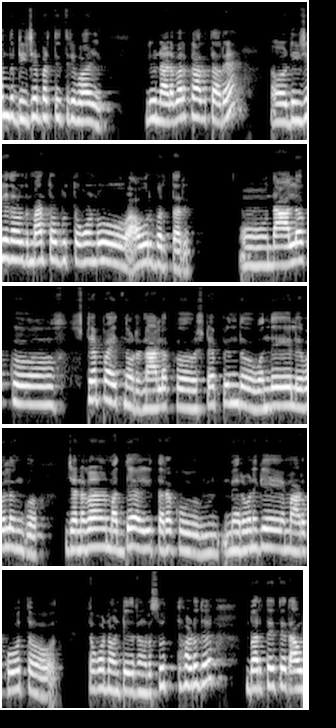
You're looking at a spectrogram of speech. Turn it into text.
ಒಂದು ಡಿ ಜೆ ಬರ್ತೈತ್ರಿ ಹೊಳ್ಳಿ ಇವು ಡಿ ಜೆದವ್ರದ್ದು ಮತ್ತೊಬ್ರು ತೊಗೊಂಡು ಅವ್ರು ಬರ್ತಾರೆ. ನಾಲ್ಕು ಸ್ಟೆಪ್ ಆಯ್ತು ನೋಡ್ರಿ. ನಾಲ್ಕು ಸ್ಟೆಪ್ಪಿಂದು ಒಂದೇ ಲೆವೆಲ್ ಹಂಗೆ ಜನಗಳ ಮಧ್ಯೆ ಈ ಥರ ಮೆರವಣಿಗೆ ಮಾಡ್ಕೋತ ತೊಗೊಂಡು ಹೊಂಟಿದ್ರು ನೋಡ್ರಿ. ಸುತ್ತ ಹೊಡೆದು ಬರ್ತೈತೆ. ಅವು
